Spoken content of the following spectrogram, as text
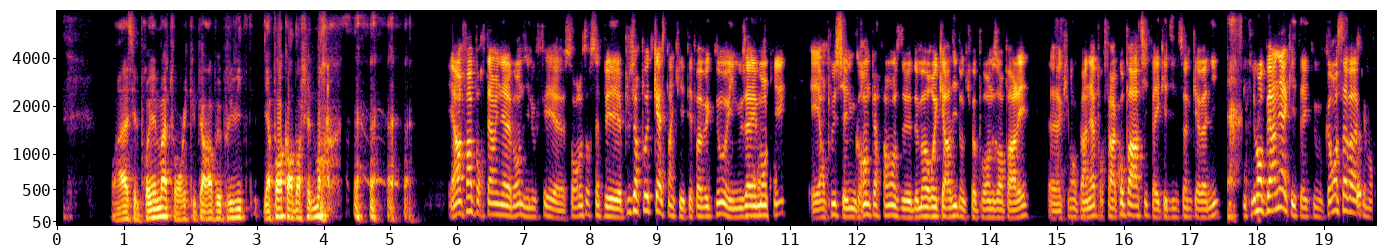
Ouais, c'est le premier match, on récupère un peu plus vite. Il n'y a pas encore d'enchaînement. et enfin, pour terminer la bande, il nous fait euh, son retour. Ça fait plusieurs podcasts hein, qu'il n'était pas avec nous et il nous avait manqué. Et en plus, il y a une grande performance de, de Mauro Riccardi, donc il va pouvoir nous en parler. Euh, Clément Pernia pour faire un comparatif avec Edinson Cavani. C'est Clément Pernia qui est avec nous. Comment ça va, Clément?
